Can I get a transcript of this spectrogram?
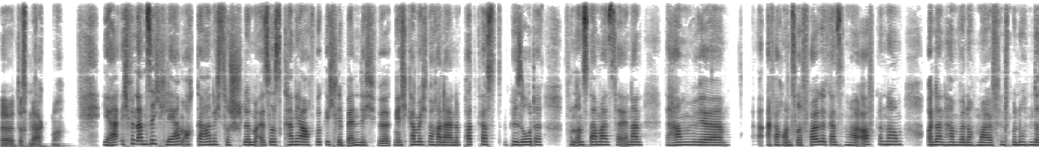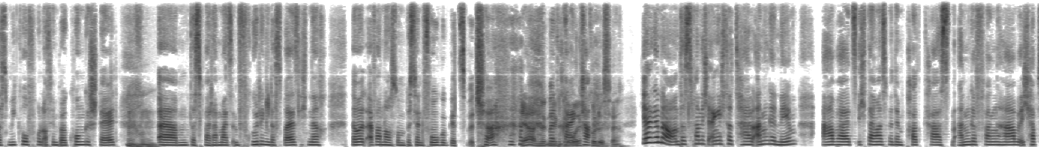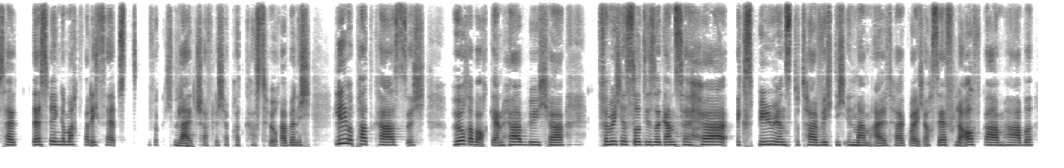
äh, das merkt man. Ja, ich finde an sich Lärm auch gar nicht so schlimm. Also es kann ja auch wirklich lebendig wirken. Ich kann mich noch an eine Podcast-Episode von uns damals erinnern. Da haben wir einfach unsere Folge ganz normal aufgenommen und dann haben wir noch mal fünf Minuten das Mikrofon auf den Balkon gestellt. Mhm. Ähm, das war damals im Frühling, das weiß ich noch. Da wird einfach noch so ein bisschen Vogelgezwitscher. Ja, eine, eine Geräuschkulisse. Ja, genau. Und das fand ich eigentlich total angenehm. Aber als ich damals mit dem Podcasten angefangen habe, ich habe es halt deswegen gemacht, weil ich selbst wirklich ein leidenschaftlicher Podcast-Hörer bin. Ich liebe Podcasts, ich höre aber auch gern Hörbücher für mich ist so diese ganze Hör-Experience total wichtig in meinem Alltag, weil ich auch sehr viele Aufgaben habe,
